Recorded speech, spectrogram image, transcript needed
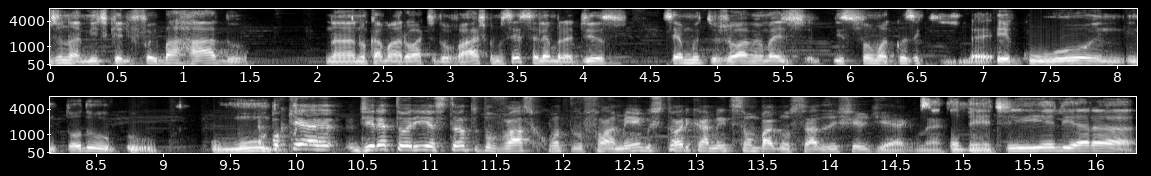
Dinamite, que ele foi barrado na, no camarote do Vasco, não sei se você lembra disso. Você é muito jovem, mas isso foi uma coisa que é, ecoou em, em todo o, o mundo. É porque diretorias tanto do Vasco quanto do Flamengo, historicamente, são bagunçadas e cheias de ego, né? Exatamente. E ele era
